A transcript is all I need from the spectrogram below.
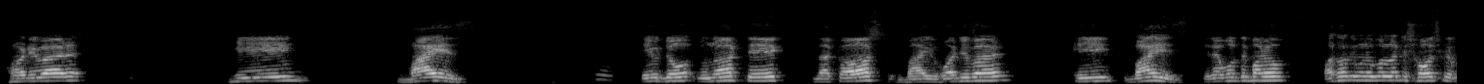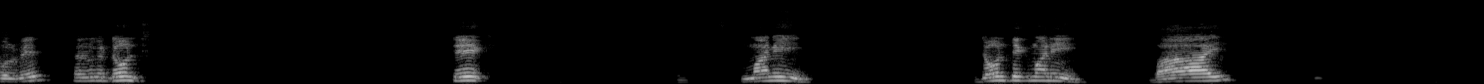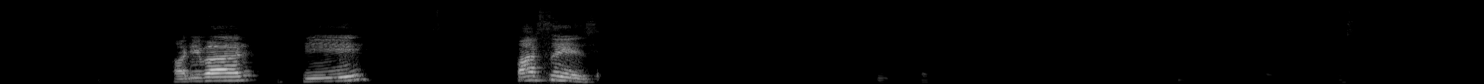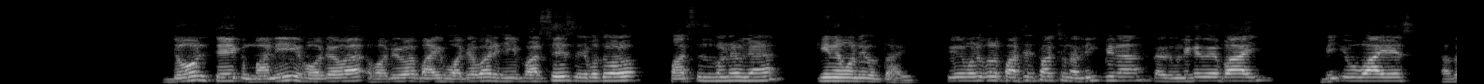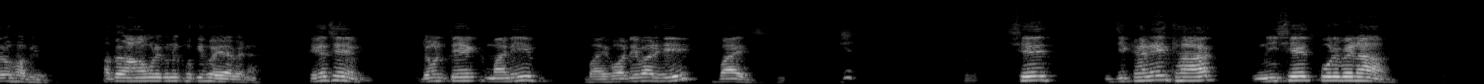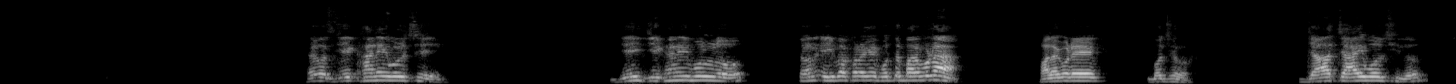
whatever he buys you do not take the cost by whatever he buys এটা বলতে পারো? অথবা তুমি মনে বললে একটা সহজ করে বলবে। Don't take money don't take money by whatever he purchases. Don't take money whatever whatever by whatever he purchases এর বলতে পারো পার্সেস মানেও যা কিনে মনেও তাই তুমি মনে করো পার্সেস পাচ্ছ না, লিখবে না, তাহলে তুমি লিখে দেবে by B U Y S তাতেও হবে। তাতে আহামরি কোনো ক্ষতি হয়ে যাবে না। ঠিক আছে? Don't take money by whatever he buys সে যেখানেই থাক, নিষেধ করবে না। দেখো, যেখানেই বলছে, যেই যেখানেই বলল তখন এই ব্যাপারটাকে করতে পারব না। ভালো করে বোঝো। যা চাই বলছিল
